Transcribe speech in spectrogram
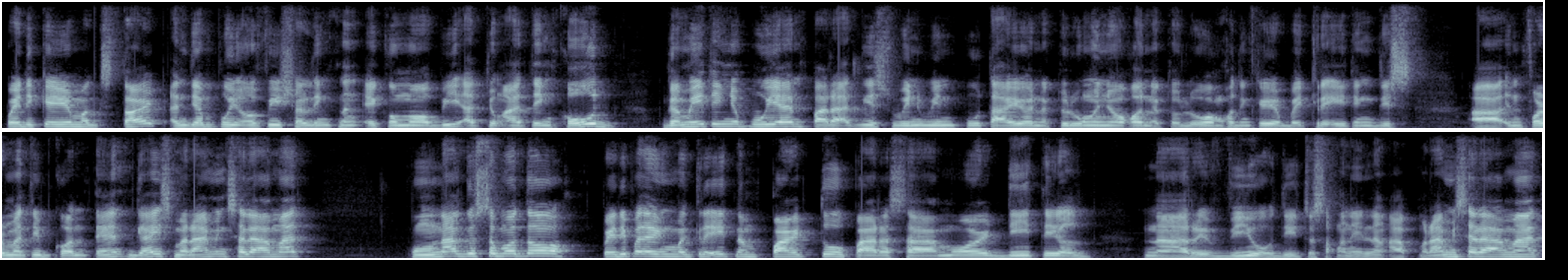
pwede kayo mag-start. Andiyan po yung official link ng Ecomobi at yung ating code. Gamitin nyo po yan para at least win-win po tayo. Natulungan nyo ako, natulungan ko din kayo by creating this uh, informative content. Guys, maraming salamat. Kung nagusto mo to, pwede pa tayong mag-create ng part 2 para sa more detailed na review dito sa kanilang app. Maraming salamat.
